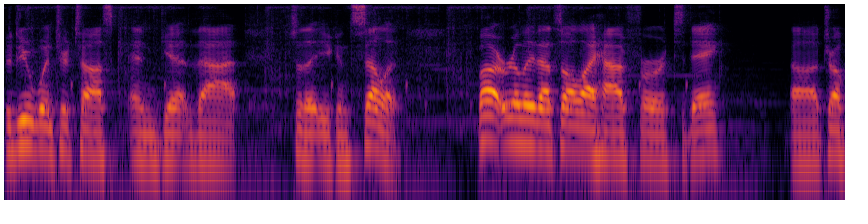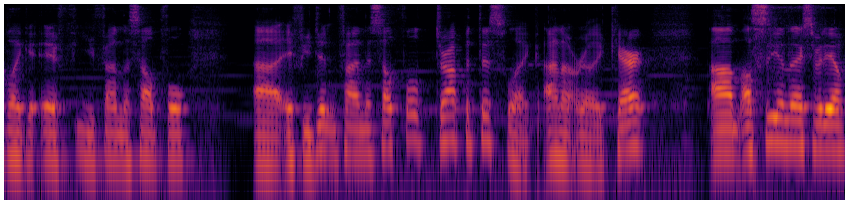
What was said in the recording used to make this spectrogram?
to do Winter Tusk and get that so that you can sell it. But really, that's all I have for today. Uh, drop a like if you found this helpful. Uh, if you didn't find this helpful, drop a dislike. I don't really care. Um, I'll see you in the next video.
